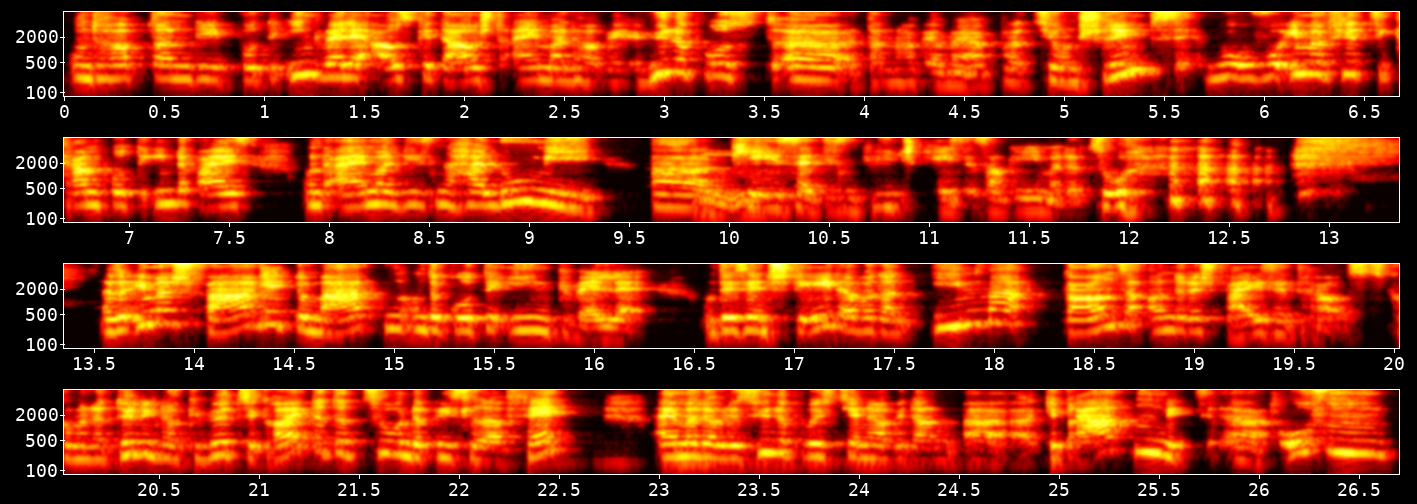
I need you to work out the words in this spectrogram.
und habe dann die Proteinquelle ausgetauscht. Einmal habe ich Hühnerbrust, äh, dann habe ich einmal eine Portion Shrimps, wo, wo immer 40 Gramm Protein dabei ist und einmal diesen Halloumi-Käse, äh, diesen Quietschkäse, sage ich immer dazu. Also immer Spargel, Tomaten und eine Proteinquelle. Und das entsteht aber dann immer ganz andere Speise draus. Es kommen natürlich noch Gewürze, Kräuter dazu und ein bisschen Fett. Einmal habe ich das Hühnerbrüstchen habe ich dann äh, gebraten mit äh, Ofen,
